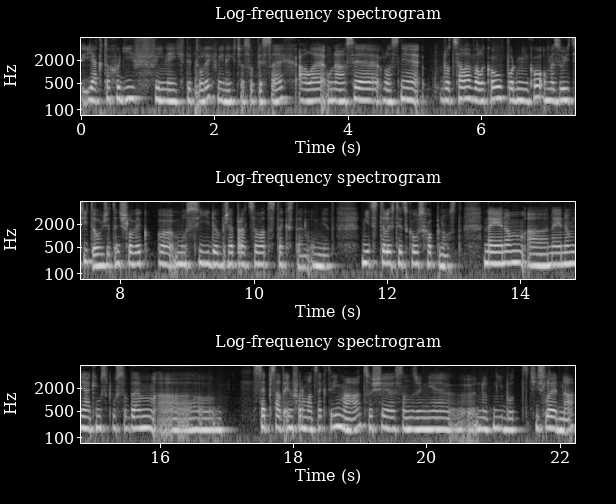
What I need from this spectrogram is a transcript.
jak to chodí v jiných titulech, v jiných časopisech, ale u nás je vlastně docela velkou podmínkou omezující to, že ten člověk uh, musí dobře pracovat s textem, umět, mít stylistickou schopnost. Nejenom, uh, nejenom nějakým způsobem uh, sepsat informace, který má, což je samozřejmě nutný bod číslo jedna,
